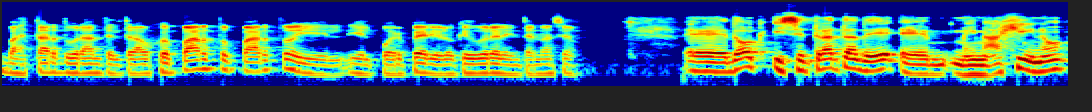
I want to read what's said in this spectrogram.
va a estar durante el trabajo de parto, parto y el, puerperio, lo que dura la internación. Eh, Doc, y se trata de, eh, me imagino,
